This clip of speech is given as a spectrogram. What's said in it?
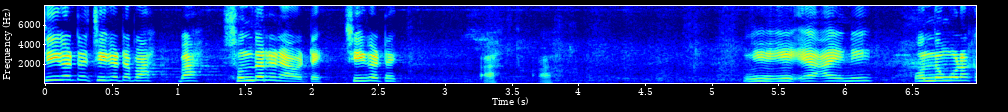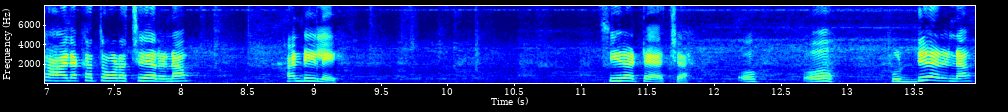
ചീകട്ടെ ചീകട്ടെ വാ ബാ സുന്ദരനാവട്ടെ ചീകട്ടെ. ആ ആ. ഈ- ഇനി ഒന്നും കൂടെ കാലൊക്കെ തുടച്ച് തരണം കണ്ടില്ലേ? ചീകട്ടെ അച്ഛ. ഓ ഓ ഫുഡ് തരണം.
